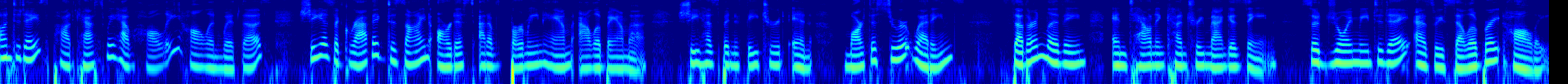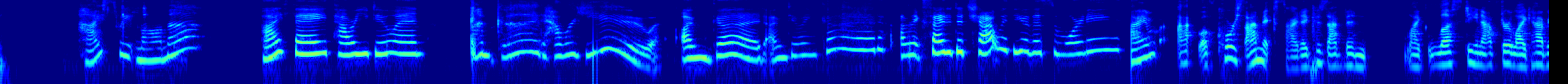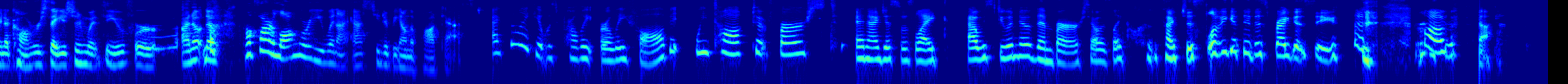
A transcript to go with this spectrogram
On today's podcast, we have Holly Hollon with us. She is a graphic design artist out of Birmingham, Alabama. She has been featured in Martha Stewart Weddings, Southern Living, and Town and Country magazine. So join me today as we celebrate Holly. Hi, sweet mama. Hi, Faith. How are you doing? I'm good. How are you? I'm good. I'm doing good. I'm excited to chat with you this morning. I'm, I, of course, I'm excited because I've been like lusting after like having a conversation with you for I don't know how far along were you when I asked you to be on the podcast? I feel like it was probably early fall that we talked at first, and I just was like, I was doing November, so I was like, I just let me get through this pregnancy. um, yeah.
